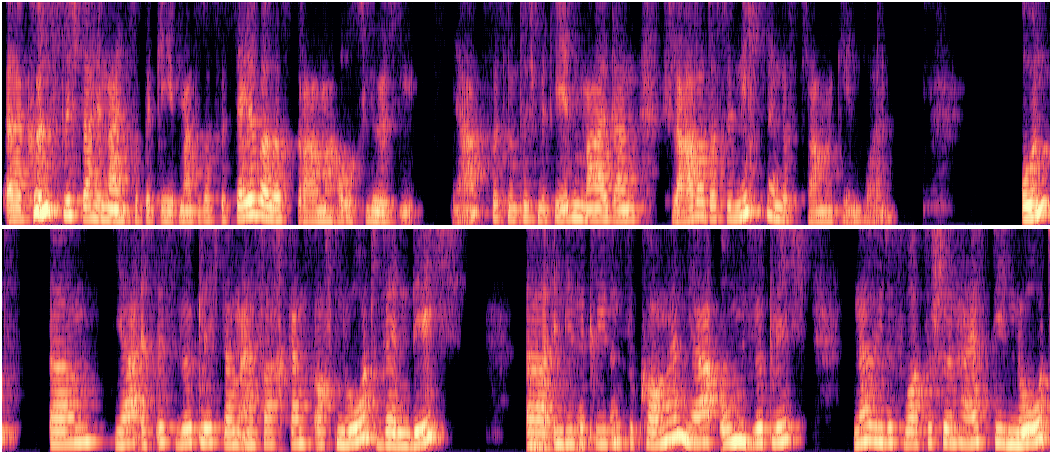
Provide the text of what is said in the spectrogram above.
äh, künstlich da hinein zu begeben, also dass wir selber das Drama auslösen. Ja, es wird natürlich mit jedem Mal dann klarer, dass wir nicht mehr in das Drama gehen wollen. Und ähm, ja, es ist wirklich dann einfach ganz oft notwendig, äh, in diese Krisen zu kommen, ja, um wirklich, ne, wie das Wort so schön heißt, die Not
